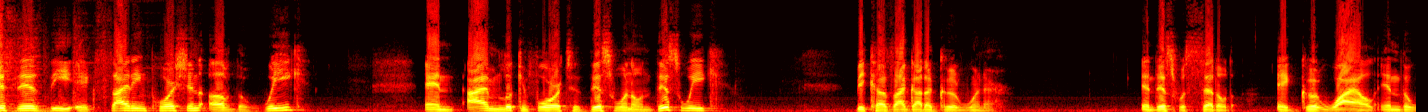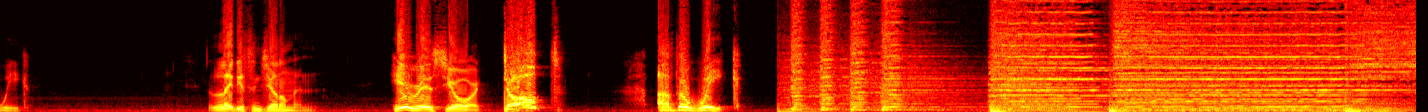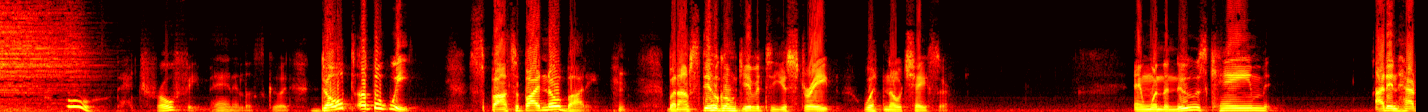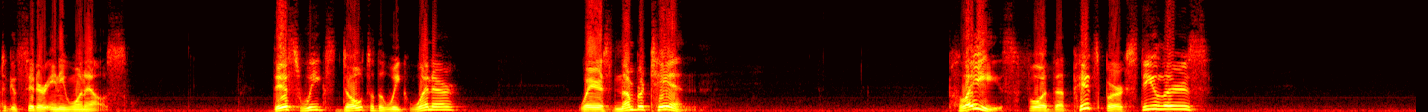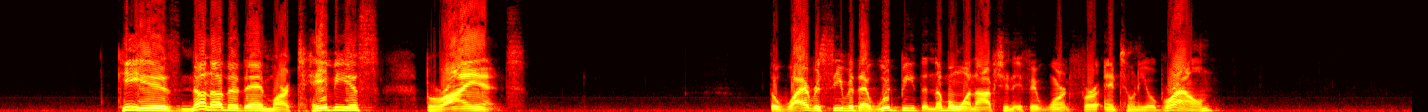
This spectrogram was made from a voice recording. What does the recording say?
This is the exciting portion of the week, and I'm looking forward to this one on this week because I got a good winner. And this was settled a good while in the week. Ladies and gentlemen, here is your dolt of the week. Trophy, man, it looks good. Dolt of the week, sponsored by nobody, hmm. but I'm still gonna give it to you straight with no chaser. And when the news came, I didn't have to consider anyone else. This week's Dolt of the Week winner wears number 10. Plays for the Pittsburgh Steelers. He is none other than Martavius Bryant. The wide receiver that would be the number one option if it weren't for Antonio Brown.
